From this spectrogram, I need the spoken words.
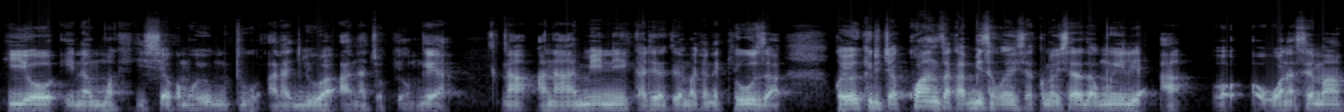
Hiyo inamhakikishia kwamba huyu mtu anajua anachokiongea na anaamini katika kile ambacho anakiuza. Kwa hiyo kitu cha kwanza kabisa kuna ishara za mwili a, a, wanasema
